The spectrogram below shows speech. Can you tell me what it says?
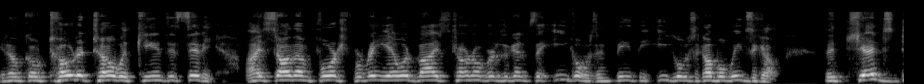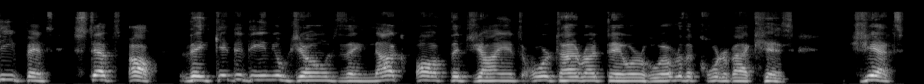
you know, go toe to toe with Kansas City. I saw them force three ill advised turnovers against the Eagles and beat the Eagles a couple weeks ago. The Jets defense steps up. They get to Daniel Jones. They knock off the Giants or Tyrod Taylor, whoever the quarterback is. Jets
